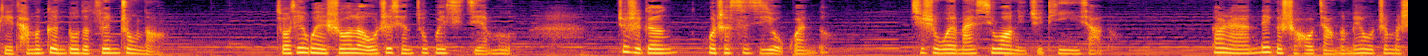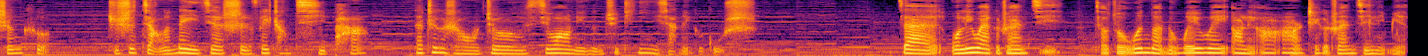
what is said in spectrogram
给他们更多的尊重呢？昨天我也说了，我之前做过一期节目，就是跟货车司机有关的。其实我也蛮希望你去听一下的。当然那个时候讲的没有这么深刻，只是讲了那一件事非常奇葩。那这个时候就希望你能去听一下那个故事。在我另外一个专辑叫做《温暖的微微二零二二》这个专辑里面，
